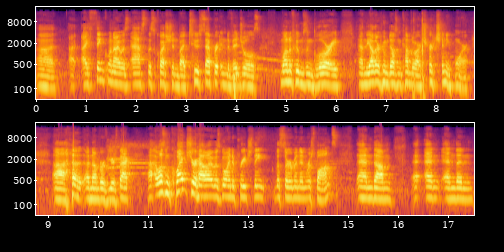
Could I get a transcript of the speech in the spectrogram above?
Uh, I, I think when I was asked this question by two separate individuals, one of whom's in glory and the other whom doesn't come to our church anymore, uh, a number of years back, I wasn't quite sure how I was going to preach the, the sermon in response. And um, and and then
